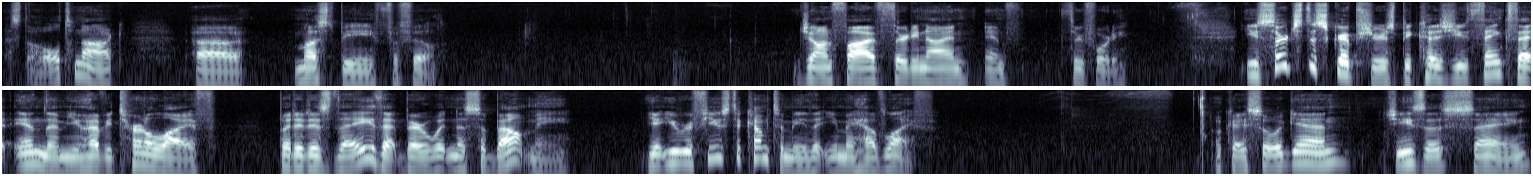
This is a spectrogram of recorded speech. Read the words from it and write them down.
that's the whole Tanakh, uh, must be fulfilled. John 5, 39 and f- through 40. You search the scriptures because you think that in them you have eternal life but it is they that bear witness about me, yet you refuse to come to me that you may have life. Okay, so again, Jesus saying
